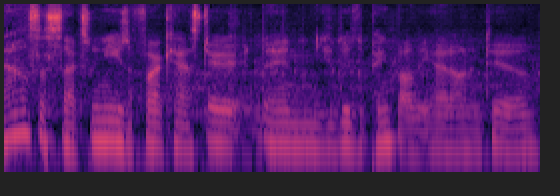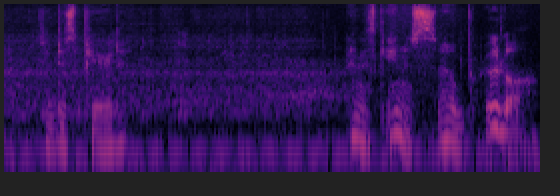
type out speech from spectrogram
That also sucks when you use a Farcaster, then you lose the paintball that you had on him too. 'cause It disappeared. And this game is so brutal.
